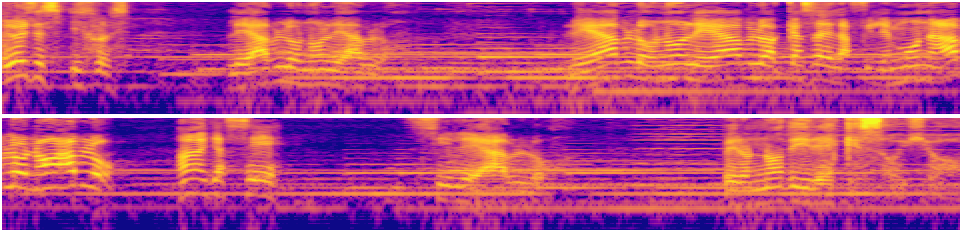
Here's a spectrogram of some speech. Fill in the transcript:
Y dices, híjoles, ¿le hablo o no le hablo? ¿Le hablo o no le hablo a casa de la Filemona? ¿Hablo o no hablo? Ah, ya sé. Sí le hablo, pero no diré que soy yo.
